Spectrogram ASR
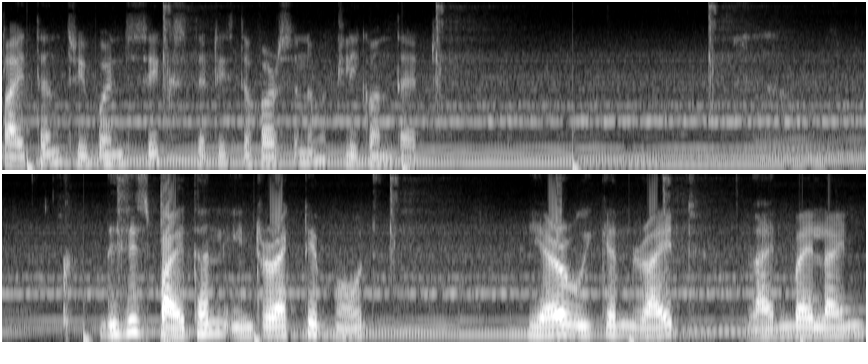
python 3.6 that is the version number click on that. This is python interactive mode. Here we can write line by line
